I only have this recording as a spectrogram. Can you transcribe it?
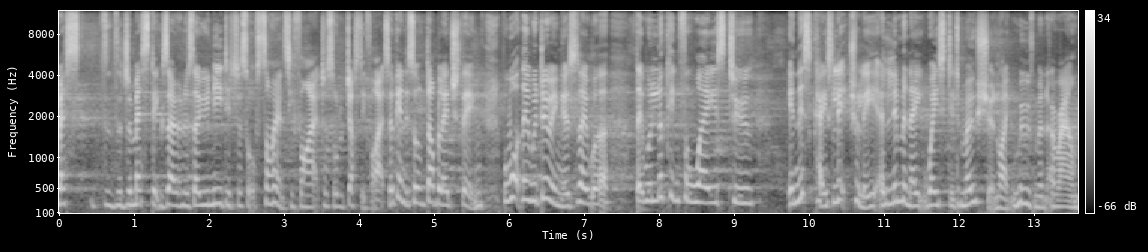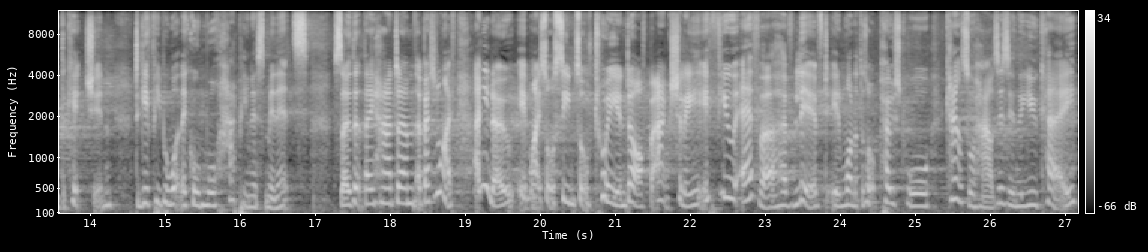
sciencify the domestic zone as though you needed to sort of sciencify it to sort of justify it. So again, it's a double-edged thing. But what they were doing is they were, they were looking for ways to in this case, literally eliminate wasted motion, like movement around the kitchen, to give people what they call more happiness minutes so that they had um, a better life. And you know, it might sort of seem sort of twee and daft, but actually, if you ever have lived in one of the sort of post war council houses in the UK,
